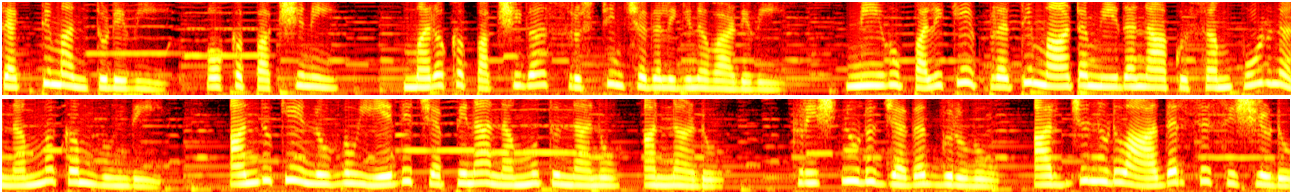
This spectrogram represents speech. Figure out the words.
శక్తిమంతుడివి ఒక పక్షిని మరొక పక్షిగా సృష్టించగలిగినవాడివి. నీవు పలికే ప్రతి మాట మీద నాకు సంపూర్ణ నమ్మకం ఉంది. అందుకే నువ్వు ఏది చెప్పినా నమ్ముతున్నాను అన్నాడు. కృష్ణుడు జగద్గురువు అర్జునుడు ఆదర్శ శిష్యుడు.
